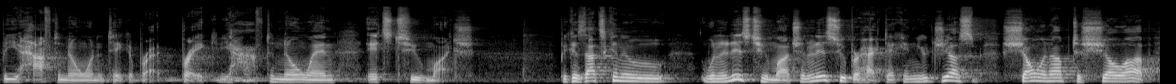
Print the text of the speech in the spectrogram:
but you have to know when to take a break. You have to know when it's too much. Because that's going to, when it is too much and it is super hectic and you're just showing up to show up,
